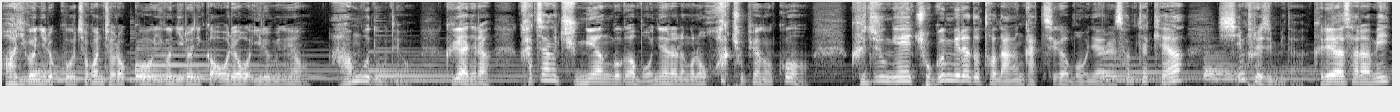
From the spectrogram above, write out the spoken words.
아 이건 이렇고 저건 저렇고 이건 이러니까 어려워 이러면요 아무것도 못해요. 그게 아니라 가장 중요한 거가 뭐냐라는 거는 확 좁혀놓고 그 중에 조금이라도 더 나은 가치가 뭐냐를 선택해야 심플해집니다. 그래야 사람이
